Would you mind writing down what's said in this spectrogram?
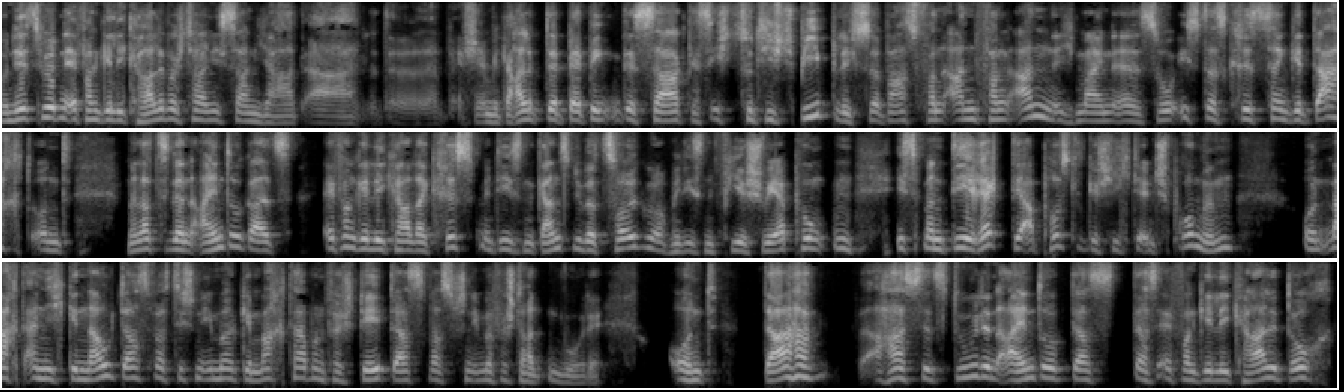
Und jetzt würden Evangelikale wahrscheinlich sagen, ja, äh, egal ob der Bebbington das sagt, das ist zutiefst biblisch, so war es von Anfang an. Ich meine, äh, so ist das Christsein gedacht. Und man hat so den Eindruck, als evangelikaler Christ mit diesen ganzen Überzeugungen, auch mit diesen vier Schwerpunkten, ist man direkt der Apostelgeschichte entsprungen und macht eigentlich genau das, was die schon immer gemacht haben und versteht das, was schon immer verstanden wurde. Und da hast jetzt du den Eindruck, dass das Evangelikale doch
